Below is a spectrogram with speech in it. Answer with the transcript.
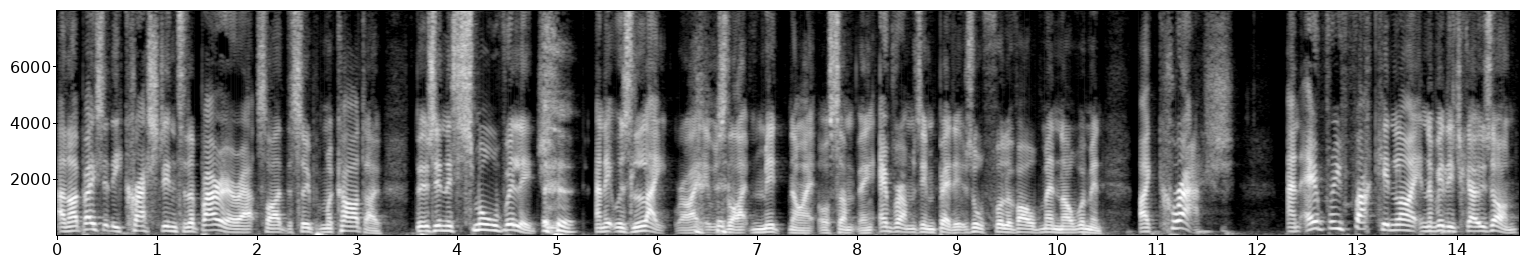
And I basically crashed into the barrier outside the supermercado. But it was in this small village and it was late, right? It was like midnight or something. Everyone was in bed. It was all full of old men and old women. I crash and every fucking light in the village goes on,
